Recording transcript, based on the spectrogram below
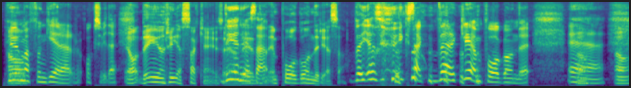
hur ja. man fungerar och så vidare. Ja, det är ju en resa kan jag ju säga. Det är en, resa. Är en pågående resa. Exakt, verkligen pågående. Ja. Eh, ja.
